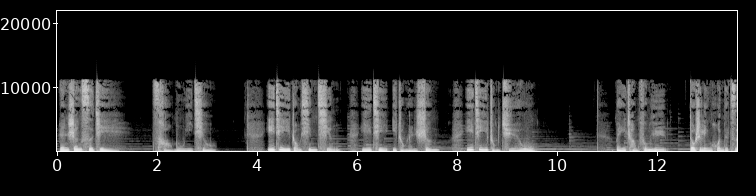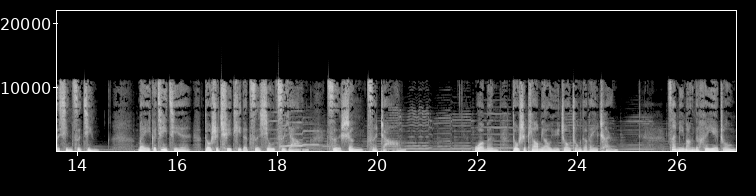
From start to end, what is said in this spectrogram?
人生四季，草木一秋，一季一种心情，一季一种人生，一季一种觉悟。每一场风雨，都是灵魂的自心自净；每一个季节，都是躯体的自修自养、自生自长。我们都是缥缈宇宙中的微尘。在迷茫的黑夜中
